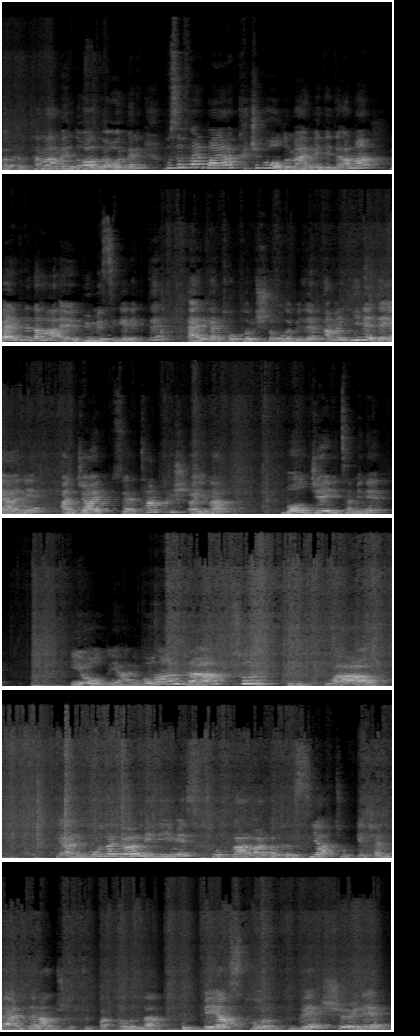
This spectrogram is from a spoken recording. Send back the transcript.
Bakın tamamen doğal ve organik. Bu sefer bayağı küçük oldu Merve dedi ama belki de daha e, büyümesi gerekti. Erken toplamış da olabilir ama yine de yani acayip güzel. Tam kış ayına bol C vitamini iyi oldu yani. Sonra turp. Wow. Yani burada görmediğimiz turplar var. Bakın siyah turp. Geçen Berdi'den almıştık Türk bakkalından. Beyaz turp ve şöyle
